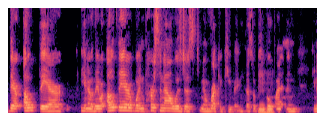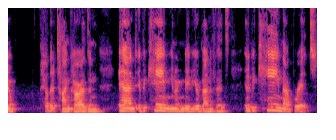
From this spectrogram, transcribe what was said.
they're out there. You know, they were out there when personnel was just you know record keeping. That's what people mm-hmm. went and you know had their time cards and and it became you know maybe your benefits and it became that bridge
